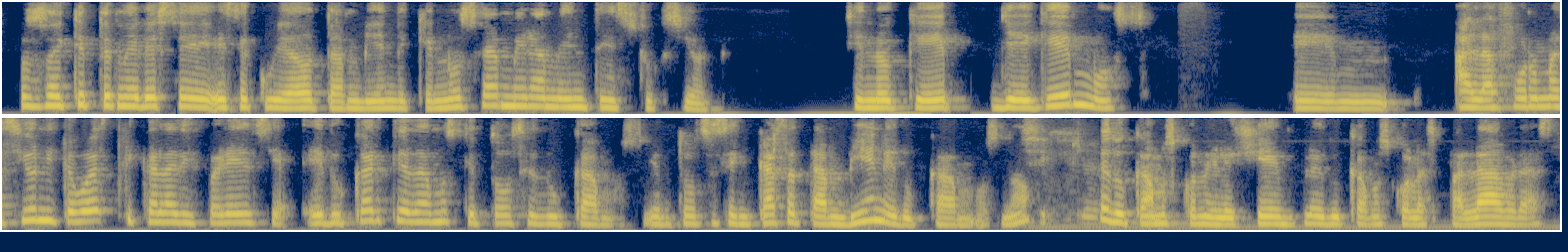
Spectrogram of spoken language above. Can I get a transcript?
Entonces hay que tener ese, cuidado también de que no sea meramente instrucción, sino que lleguemos em, a la formación y te voy a explicar la diferencia. Educar quedamos que todos educamos y entonces en casa también educamos, ¿no? Educamos con el ejemplo, educamos con las palabras,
